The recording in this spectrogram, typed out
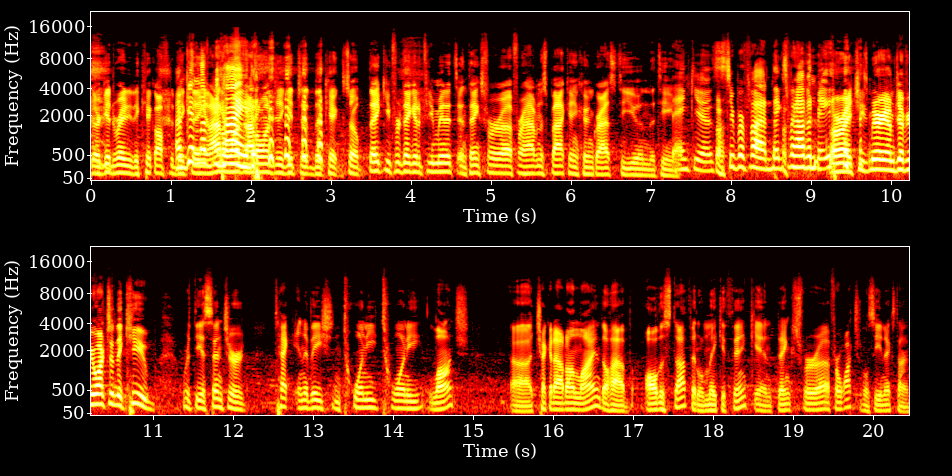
they're getting ready to kick off the big thing, and I don't want I don't want you to get to the kick. So thank you for taking a few minutes and thanks for uh, for having us back and congrats to you and the team. Thank you. It's super fun. Thanks for having me. All right. She's Mary. I'm Jeff. You're watching the Cube. We're at the Accenture Tech Innovation 2020 launch. Uh, check it out online. They'll have all the stuff. It'll make you think. And thanks for uh, for watching. We'll see you next time.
